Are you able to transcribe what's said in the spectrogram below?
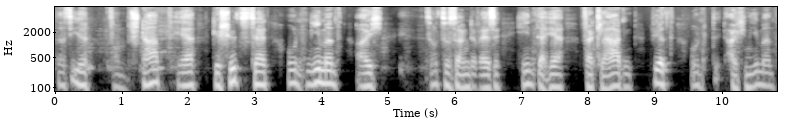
dass ihr vom Staat her geschützt seid und niemand euch sozusagen der Weise hinterher verklagen wird und euch niemand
